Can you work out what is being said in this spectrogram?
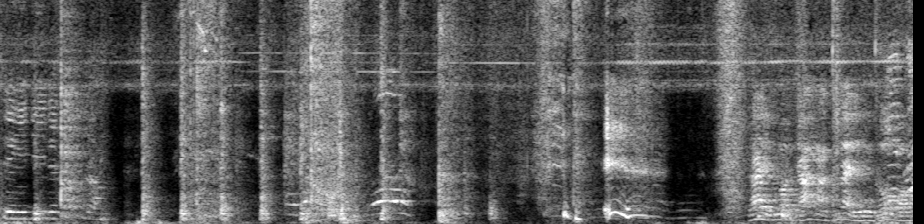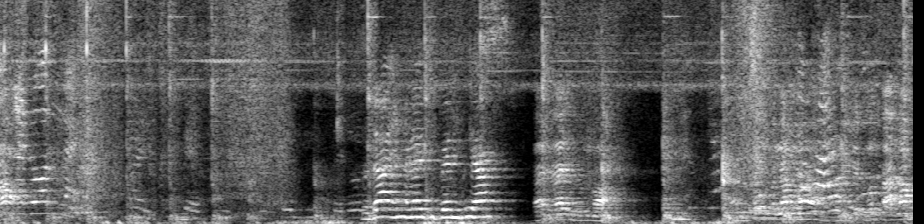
เสียงดีๆเลยนะ ได้มา จ้างอะได้เลยโทรบอกเราได้ให้ได้ที่เป็นเพียงได้ได้คุณบอกโทรมานั่งเนาะเป็นคนตัดเนาะ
